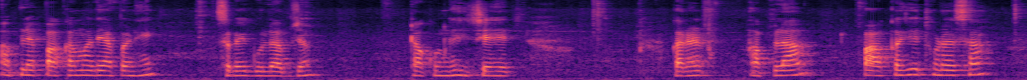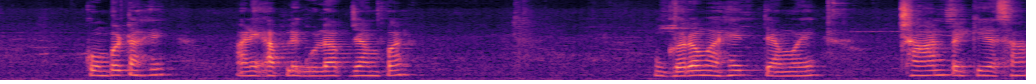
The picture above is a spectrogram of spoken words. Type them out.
आपल्या पाकामध्ये आपण हे सगळे गुलाबजाम टाकून घ्यायचे आहेत. कारण आपला पाकही थोडासा कोंबट आहे आणि आपले गुलाबजाम पण गरम आहेत. त्यामुळे छानपैकी असा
